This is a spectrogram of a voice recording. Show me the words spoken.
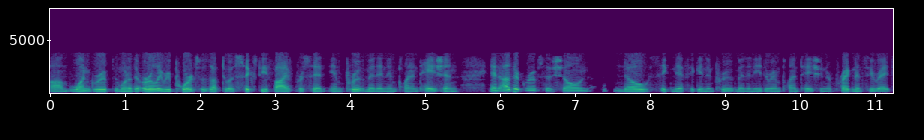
Um, one group, one of the early reports was up to a 65% improvement in implantation. And other groups have shown no significant improvement in either implantation or pregnancy rates.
